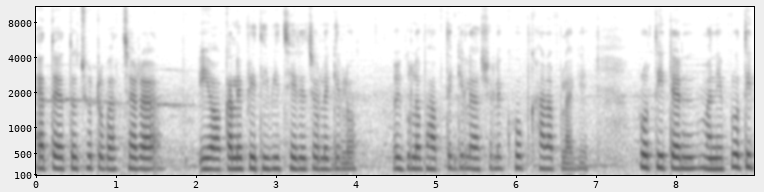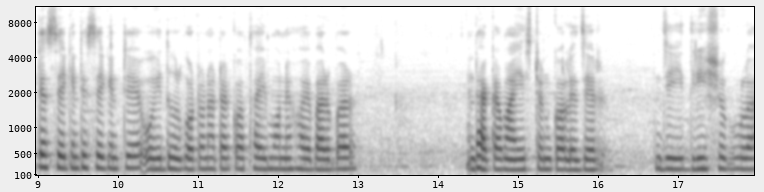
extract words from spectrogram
এত এত ছোট বাচ্চারা এই অকালে পৃথিবী ছেড়ে চলে গেল। ওইগুলো ভাবতে গেলে আসলে খুব খারাপ লাগে। প্রতিটা মানে প্রতিটা সেকেন্ডে সেকেন্ডে ওই দুর্ঘটনাটার কথাই মনে হয় বারবার। ঢাকা মাইস্টন কলেজের যে দৃশ্যগুলা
